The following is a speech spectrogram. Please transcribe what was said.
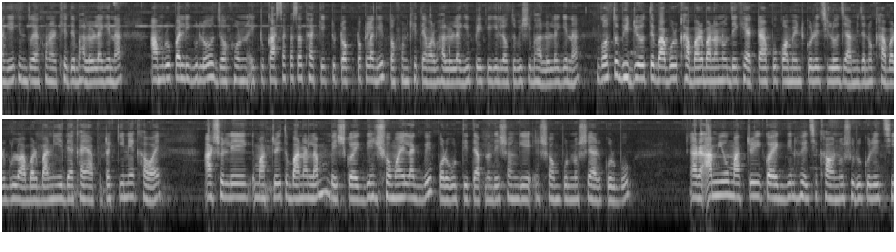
আগে, কিন্তু এখন আর খেতে ভালো লাগে না। আমরুপালিগুলো যখন একটু কাঁচা কাঁচা থাকে, একটু টকটক লাগে, তখন খেতে আমার ভালো লাগে। পেকে গেলে অত বেশি ভালো লাগে না। গত ভিডিওতে বাবুর খাবার বানানো দেখে একটা আপু কমেন্ট করেছিল যে, আমি যেন খাবারগুলো আবার বানিয়ে দেখায় আপুটা কিনে খাওয়ায়। আসলে মাত্রই তো বানালাম, বেশ কয়েকদিন সময় লাগবে, পরবর্তীতে আপনাদের সঙ্গে সম্পূর্ণ শেয়ার করব। আর আমিও মাত্রই কয়েকদিন হয়েছে খাওয়ানো শুরু করেছি।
